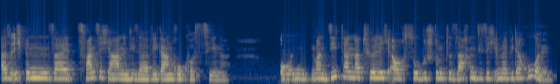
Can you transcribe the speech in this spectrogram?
also ich bin seit 20 Jahren in dieser veganen Rohkost-Szene. Und man sieht dann natürlich auch so bestimmte Sachen, die sich immer wiederholen.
